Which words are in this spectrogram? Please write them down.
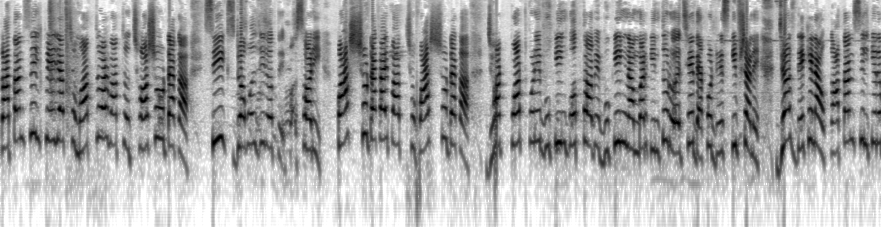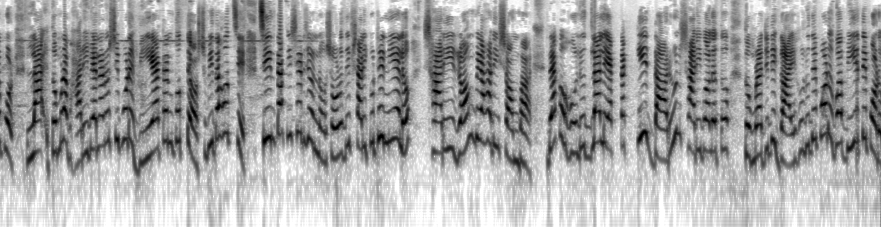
কাতান সিল্ক পেয়ে যাচ্ছ মাত্র আর মাত্র ছশো টাকা। সিক্স ডবল জিরোতে সরি পাঁচশো টাকায় পাচ্ছ, পাঁচশো টাকা। ঝটপট করে বুকিং করতে হবে। বুকিং নাম্বার কিন্তু রয়েছে, দেখো ডেসক্রিপশানে জাস্ট দেখে নাও, কাতান সিল্কের ওপর। লা- তোমরা ভারী বেনারসি পরে বিয়ে অ্যাটেন্ড করতে অসুবিধা হচ্ছে? চিন্তা কিসের জন্য? সৌরদীপ শাড়ি কুঠি নিয়ে এলো শাড়ির রং বেহারি সম্ভার। দেখো, হলুদ লাল একটা কি দারুণ শাড়ি বলো তো? তোমরা যদি গায়ে হলুদে পড়ো বা বিয়েতে পড়ো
